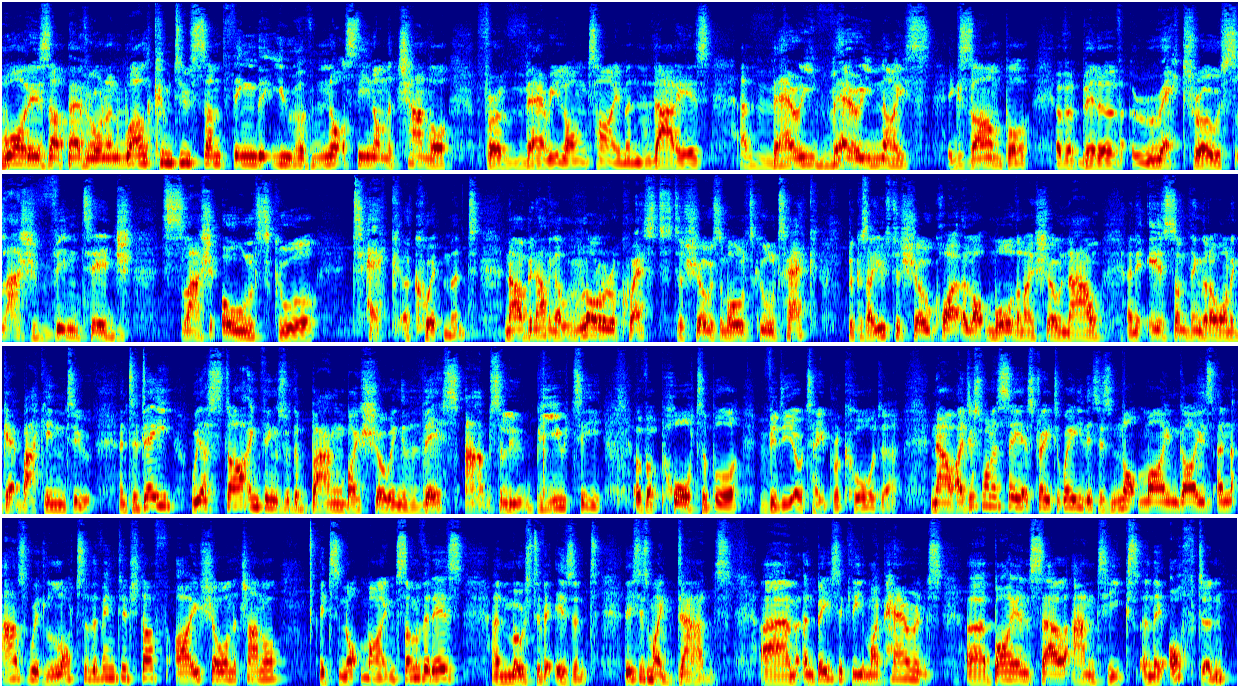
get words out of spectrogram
What is up everyone and welcome to something that you have not seen on the channel for a very long time and that is a very very nice example of a bit of retro slash vintage slash old school tech equipment. Now I've been having a lot of requests to show some old school tech because I used to show quite a lot more than I show now and it is something that I want to get back into. And today we are starting things with a bang by showing this absolute beauty of a portable videotape recorder. Now I just want to say it straight away, this is not mine guys and as with lots of the vintage stuff I show on the channel, it's not mine. Some of it is, and most of it isn't. This is my dad's. Um, and basically, my parents uh, buy and sell antiques, and they often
